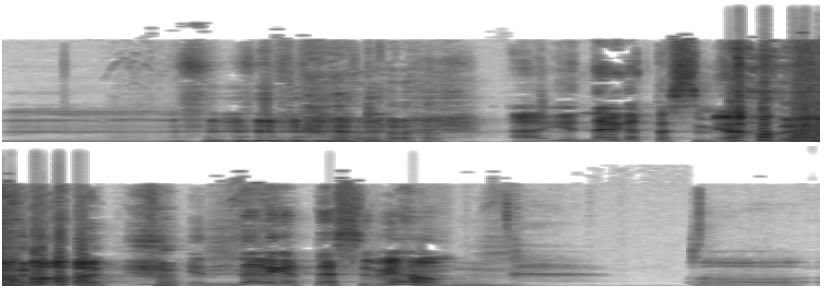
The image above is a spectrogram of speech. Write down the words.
음. 아, 옛날 같았으면. 옛날 같았으면, 음. 어,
